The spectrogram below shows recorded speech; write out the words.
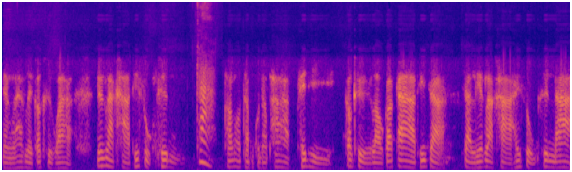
อย่างแรกเลยก็คือว่า เรื่องราคาที่สูงขึ้นค่ะเพราะเราทำคุณภาพให้ดี ก็คือเราก็กล้าที่จะจะเรียกราคาให้สูงขึ้นได้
